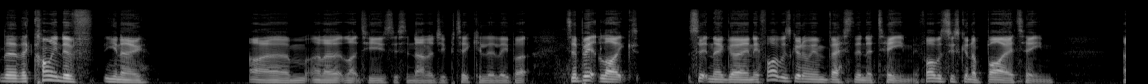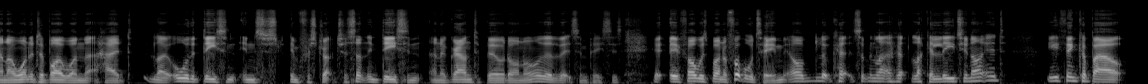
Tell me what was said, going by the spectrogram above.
they're the kind of you know, um, and I don't like to use this analogy particularly, but it's a bit like sitting there going, if I was going to invest in a team, if I was just going to buy a team, and I wanted to buy one that had like all the decent in- infrastructure, something decent, and a ground to build on, all the other bits and pieces. If I was buying a football team, I'd look at something like a, like a Leeds United. You think about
